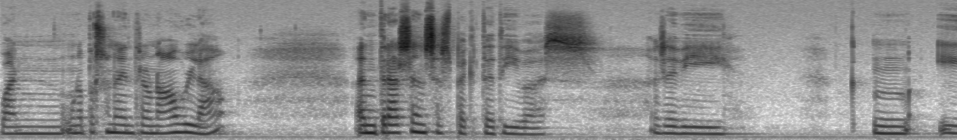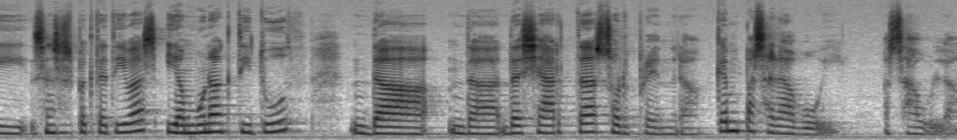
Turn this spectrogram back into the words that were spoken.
una persona entra a una aula entrar sense expectatives, és a dir, mm, i sense expectatives i amb una actitud de, de deixar-te sorprendre. Què em passarà avui a l'aula?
